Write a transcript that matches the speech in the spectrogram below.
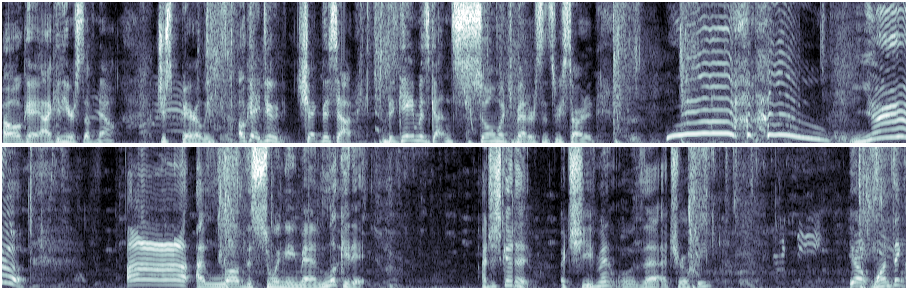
Oh, okay, I can hear stuff now. Just barely. Okay, dude, check this out. The game has gotten so much better since we started. Woo! Yeah! Ah, I love the swinging, man. Look at it. I just got a achievement. What was that? A trophy? Yo, one thing.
